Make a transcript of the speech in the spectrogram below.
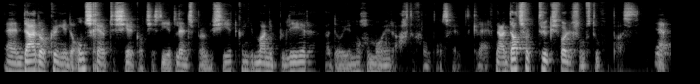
En daardoor kun je de onscherpte cirkeltjes die het lens produceert, kun je manipuleren, waardoor je nog een mooiere achtergrond onscherpte krijgt. Nou, dat soort trucs worden soms toegepast. Ja.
